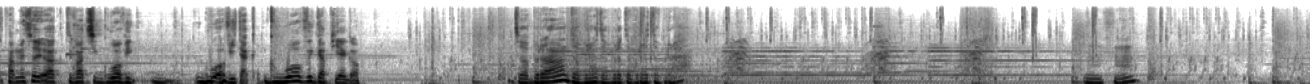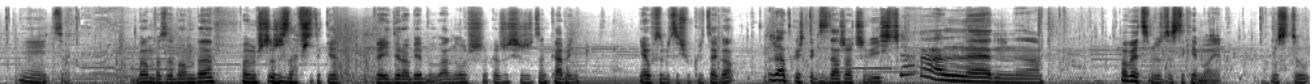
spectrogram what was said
i pamiętaj o aktywacji głowi... Głowi, tak. Głowy Gapiego. Dobra, dobra, dobra, dobra, dobra. Mhm. I tak. Bomba za bombę. Powiem szczerze, zawsze takie trade robię, bo nóż, okaże się, że ten kamień miał w sobie coś ukrytego. Rzadko się tak zdarza oczywiście, ale no... Powiedzmy, że to jest takie moje. Po prostu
